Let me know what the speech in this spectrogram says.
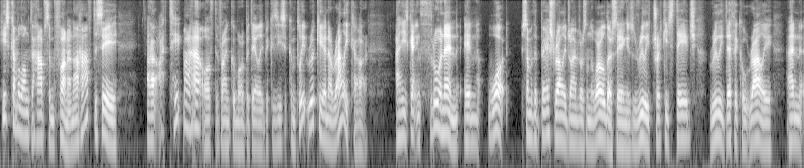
he's come along to have some fun, and I have to say, I, I take my hat off to Franco Morbidelli because he's a complete rookie in a rally car, and he's getting thrown in in what some of the best rally drivers in the world are saying is a really tricky stage, really difficult rally, and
